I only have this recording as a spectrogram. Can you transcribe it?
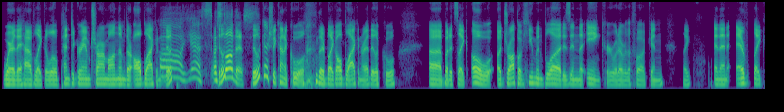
where they have like a little pentagram charm on them. They're all black and red. Oh, yes. I saw look, this. They look actually kind of cool. They're like all black and red. They look cool. Uh, but it's like, oh, a drop of human blood is in the ink or whatever the fuck. And like, and then ev- like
